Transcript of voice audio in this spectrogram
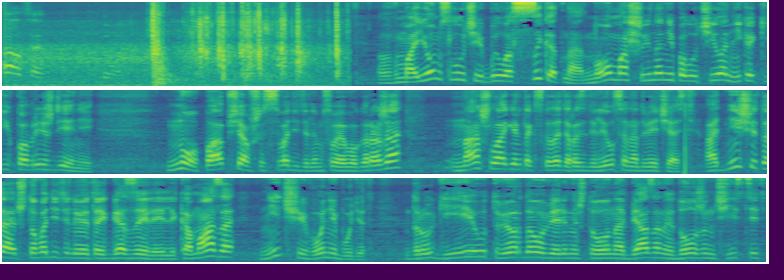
Остался, В моем случае было сыкотно, но машина не получила никаких повреждений. Но, пообщавшись с водителем своего гаража, наш лагерь, так сказать, разделился на две части. Одни считают, что водителю этой «Газели» или «КамАЗа» ничего не будет. Другие твердо уверены, что он обязан и должен чистить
